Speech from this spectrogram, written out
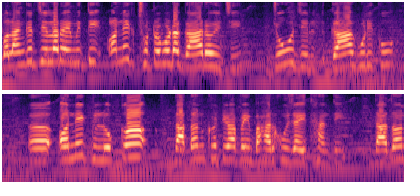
বলাঙ্গীর জেলার এমিতি অনেক ছোট বড় গাঁ রয়েছে যে গাঁ গুড়ি অনেক লোক দাদন খটিবা বাহারকু যাই দাদন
